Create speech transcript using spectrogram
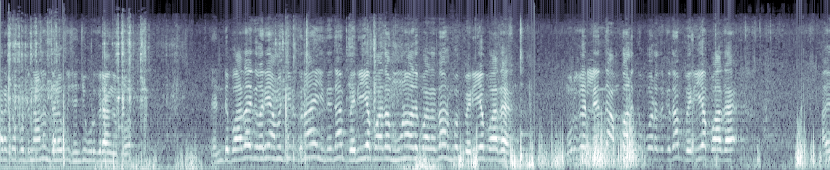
இறக்கப்பட்டனாலும் இந்த அளவுக்கு செஞ்சு கொடுக்குறாங்க இப்போ ரெண்டு பாதை இது வரையும் அமைச்சிருக்கிறோம் இதுதான் பெரிய பாதை. மூணாவது பாதை தான் ரொம்ப பெரிய பாதை. முருகர்லேருந்து அம்பாளுக்கு போகிறதுக்கு தான் பெரிய பாதை. அது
